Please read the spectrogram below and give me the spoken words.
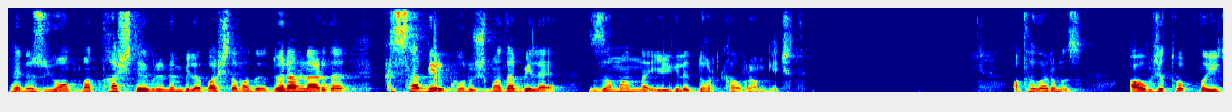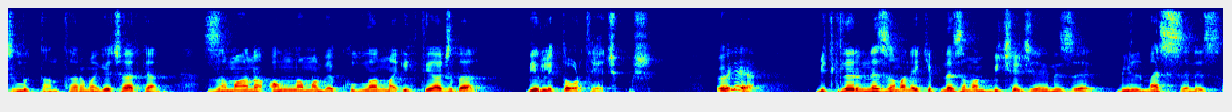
henüz yontma taş devrinin bile başlamadığı dönemlerde kısa bir konuşmada bile zamanla ilgili dört kavram geçti. Atalarımız avcı toplayıcılıktan tarıma geçerken zamanı anlama ve kullanma ihtiyacı da birlikte ortaya çıkmış. Öyle ya, bitkileri ne zaman ekip ne zaman biçeceğinizi bilmezseniz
